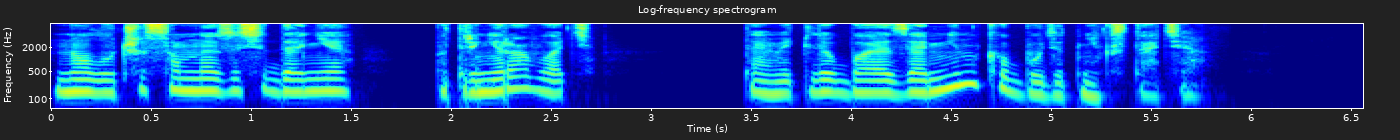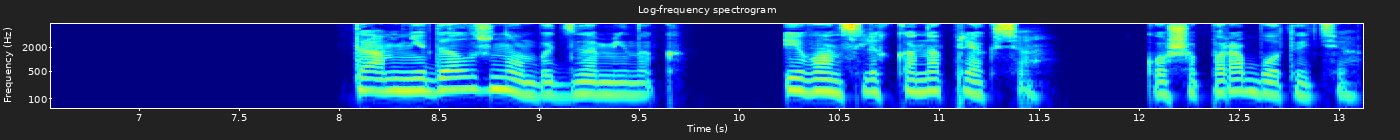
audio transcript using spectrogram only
Но лучше со мной заседание потренировать. Там ведь любая заминка будет не кстати. Там не должно быть заминок. Иван слегка напрягся. Коша, поработайте.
